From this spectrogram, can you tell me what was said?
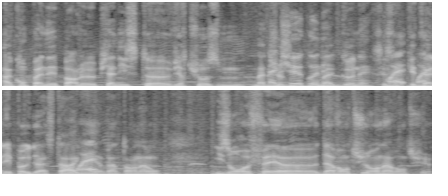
accompagné par le pianiste euh, virtuose Mathieu, Mathieu Gonnet. Gonnet, c'est ça, Ouais, qui était ouais. à l'époque de la Starac, Ouais. il y a 20 ans en avant. Ils ont refait euh, d'aventure en aventure.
